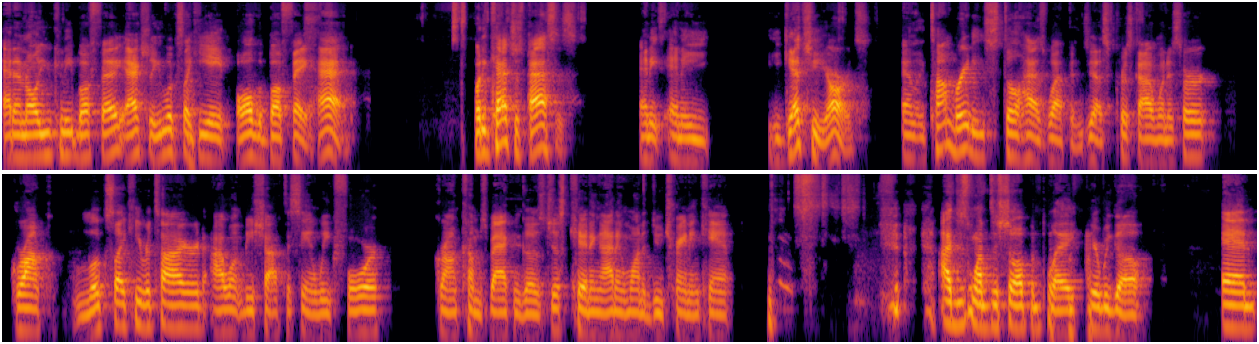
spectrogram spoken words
at an all-you-can-eat buffet. Actually, he looks like he ate all the buffet had. But he catches passes, and he and he he gets you yards. And like Tom Brady still has weapons. Yes, Chris Godwin is hurt. Gronk looks like he retired. I wouldn't be shocked to see in week four. Gronk comes back and goes, just kidding. I didn't want to do training camp. I just wanted to show up and play. Here we go. And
